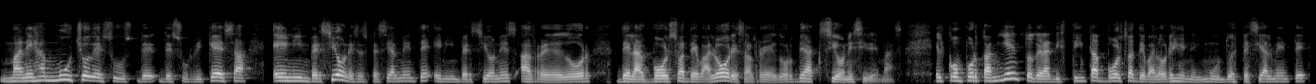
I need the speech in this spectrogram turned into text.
manejan mucho de, su riqueza en inversiones, especialmente en inversiones alrededor de las bolsas de valores, alrededor de acciones y demás. El comportamiento de las distintas bolsas de valores en el mundo, especialmente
